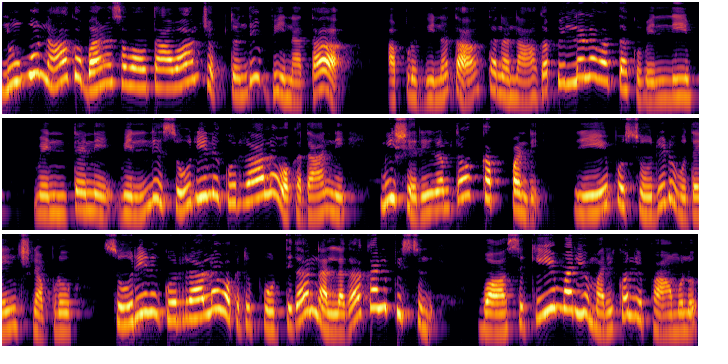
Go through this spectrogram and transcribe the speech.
నువ్వు నాకు బనసవవుతావా అని చెప్తుంది వినత. అప్పుడు వినత తన నాగపిల్లల వద్దకు వెళ్ళి వెంటనే వెళ్ళి సూర్యుని గుర్రాలు ఒకదాన్ని మీ శరీరంతో కప్పండి. రేపు సూర్యుడు ఉదయించినప్పుడు సూర్యుని గుర్రాల్లో ఒకటి పూర్తిగా నల్లగా కనిపిస్తుంది. వాసుకి మరియు మరికొన్ని పాములు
